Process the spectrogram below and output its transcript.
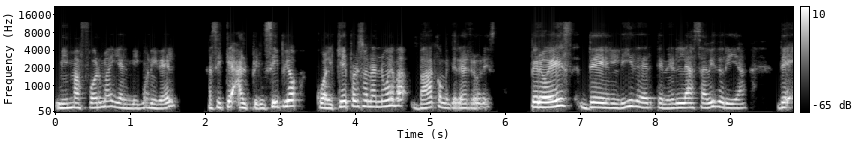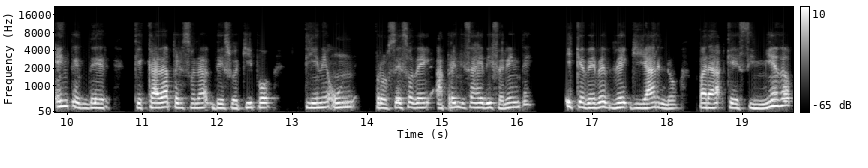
misma forma y al mismo nivel. Así que al principio cualquier persona nueva va a cometer errores, pero es del líder tener la sabiduría de entender que cada persona de su equipo tiene un proceso de aprendizaje diferente y que debe de guiarlo para que sin miedo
